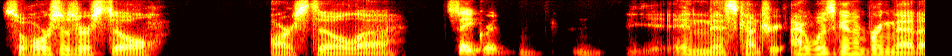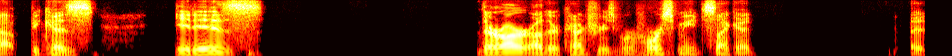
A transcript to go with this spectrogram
So horses are still are still uh sacred. in this country. I was going to bring that up because it is there are other countries where horse meat's like a, a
